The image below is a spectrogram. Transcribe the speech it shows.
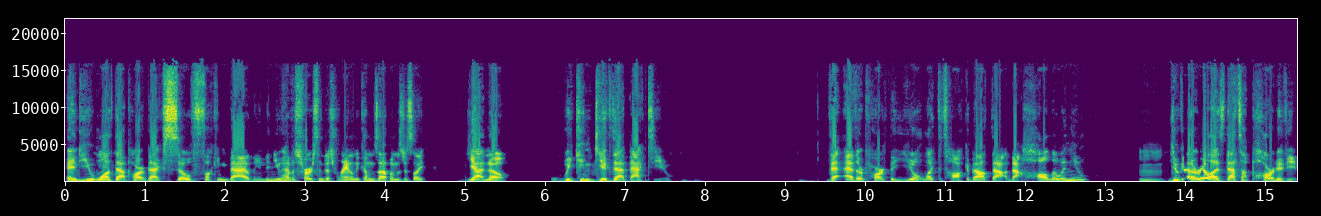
and you want that part back so fucking badly. And then you have a person just randomly comes up and was just like, "Yeah, no, we can give that back to you." That other part that you don't like to talk about, that that hollow in you, mm. you got to realize that's a part of you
